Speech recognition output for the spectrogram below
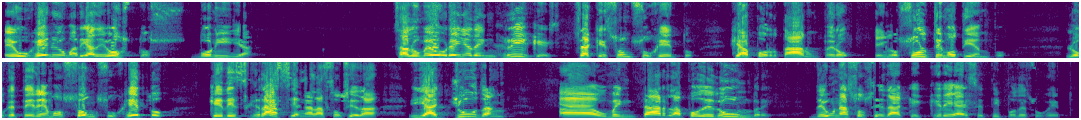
Eugenio María de Hostos Bonilla, Salomé Ureña de Enríquez, o sea que son sujetos que aportaron, pero en los últimos tiempos lo que tenemos son sujetos que desgracian a la sociedad y ayudan a aumentar la podedumbre de una sociedad que crea ese tipo de sujetos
